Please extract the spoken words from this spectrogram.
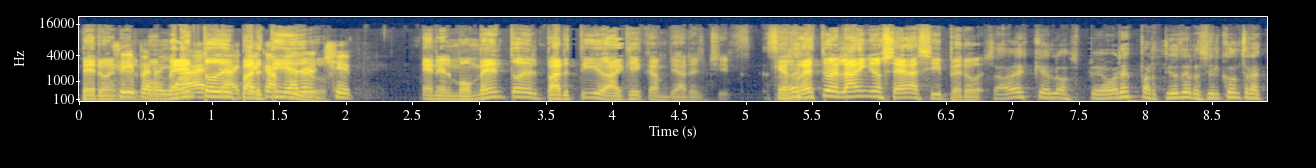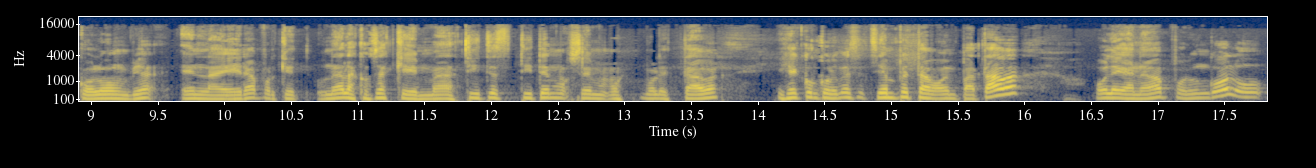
Pero en sí, el pero momento ya del hay que cambiar el partido, chip. en el momento del partido hay que cambiar el chip. Que el resto del año sea así, pero Sabes que los peores partidos de Brasil contra Colombia en la era, porque una de las cosas que más Tite, Tite se mo- molestaba es que con Colombia siempre estaba o empataba o le ganaba por un gol. O, o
